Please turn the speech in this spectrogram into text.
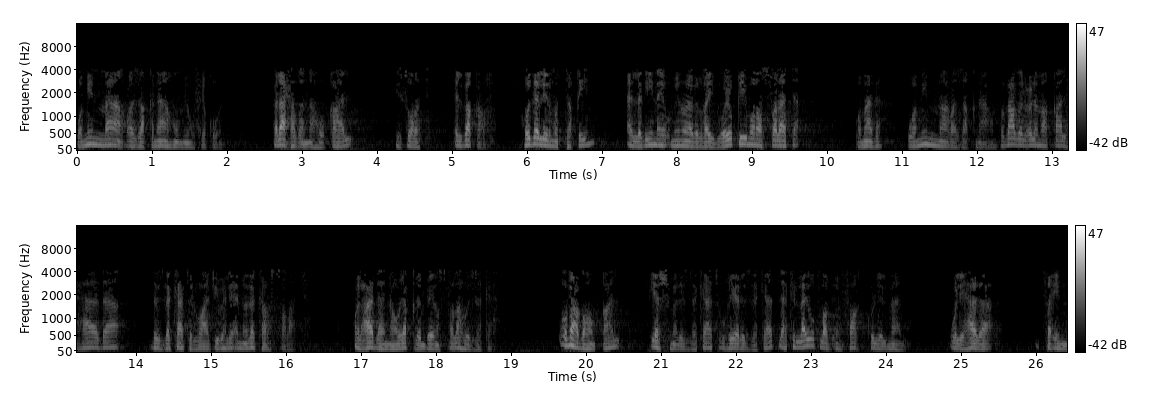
ومما رزقناهم ينفقون فلاحظ أنه قال في سورة البقرة هدى للمتقين الذين يؤمنون بالغيب ويقيمون الصلاة وماذا؟ ومما رزقناهم فبعض العلماء قال هذا بالزكاة الواجبة لأنه ذكر الصلاة والعادة أنه يقرن بين الصلاة والزكاة. وبعضهم قال يشمل الزكاة وغير الزكاة لكن لا يطلب إنفاق كل المال ولهذا فإن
